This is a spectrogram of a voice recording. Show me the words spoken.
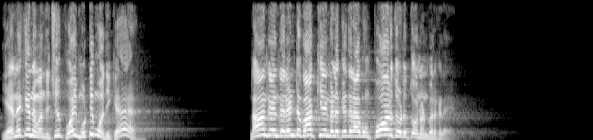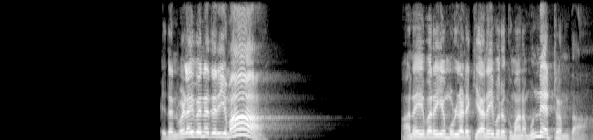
எனக்கு என்ன வந்துச்சு? போய் முட்டி மோதிக்க. நாங்க இந்த ரெண்டு வாக்கியங்களுக்கு எதிராகவும் போர் தொடுத்தோம் நண்பர்களே. இதன் விளைவு என்ன தெரியுமா? அனைவரையும் உள்ளடக்கிய அனைவருக்குமான முன்னேற்றம் தான்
